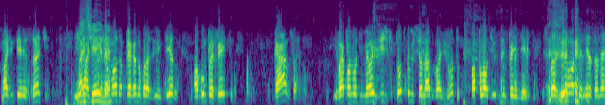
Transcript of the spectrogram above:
mais interessante. E mais imagina cheio, se né? a moda pega no Brasil inteiro. Algum prefeito casa e vai para a lua de mel e exige que todos os comissionados vão junto para aplaudir o desempenho dele. Esse Brasil é uma beleza, né?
